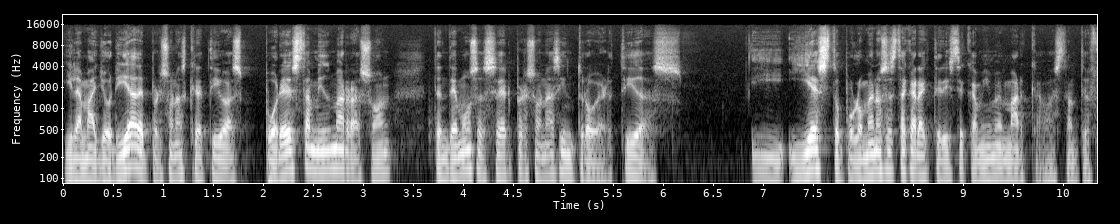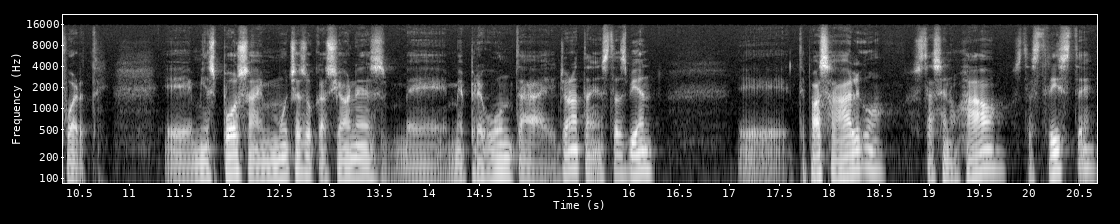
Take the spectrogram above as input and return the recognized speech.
y la mayoría de personas creativas, por esta misma razón, tendemos a ser personas introvertidas. Y, esto, por lo menos esta característica a mí me marca bastante fuerte. Eh, mi esposa en muchas ocasiones me pregunta, Jonathan, ¿estás bien? Eh, ¿Te pasa algo? ¿Estás enojado? ¿Estás triste?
